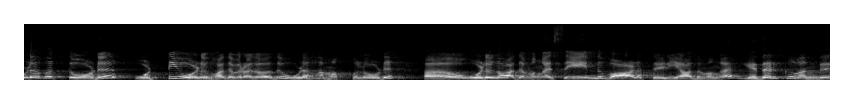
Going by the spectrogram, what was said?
உலகத்தோடு ஒட்டி ஒழுகாதவர் அதாவது உலக மக்களோடு ஒழுகாதவங்க சேர்ந்து வாழ தெரியாதவங்க எதற்கு வந்து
